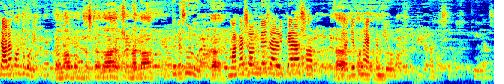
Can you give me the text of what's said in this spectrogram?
ডালা কত করে? ডালা পঞ্চাশ টাকা একশো টাকা। থেকে শুরু? হ্যাঁ। মাকা সন্দেশ আর ওই প্যারা সব হ্যাঁ, যে কোনো হ্যাঁ, একটা। নিলেও হবে। আচ্ছা ঠিক আছে।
